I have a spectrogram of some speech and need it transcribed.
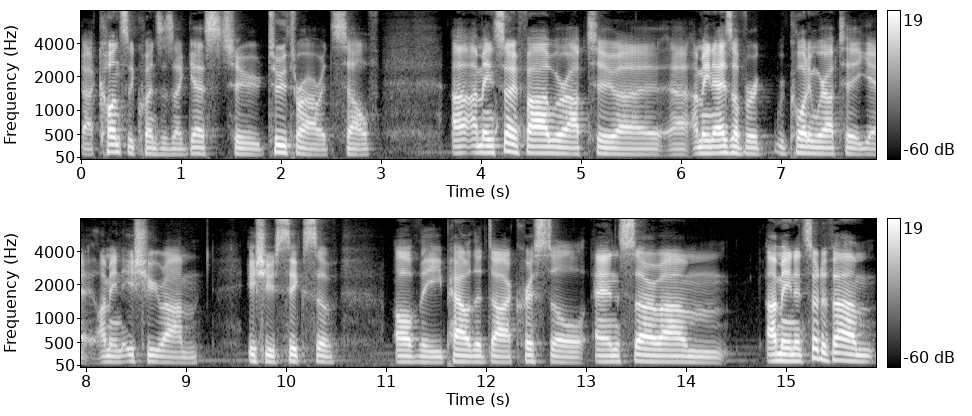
uh, consequences, I guess, to to itself. Uh, I mean, so far we're up to. Uh, uh, I mean, as of re- recording, we're up to yeah. I mean, issue um, issue six of of the Power of the Dark Crystal, and so um, I mean, it's sort of um,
